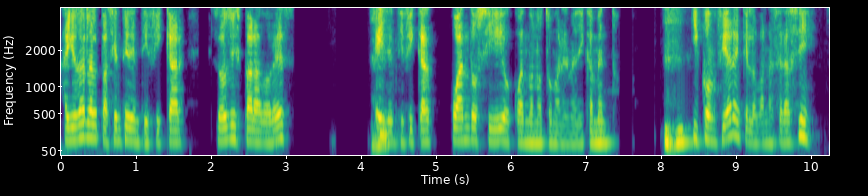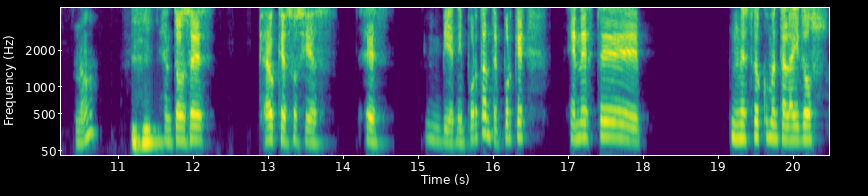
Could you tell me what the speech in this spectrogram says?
ayudarle al paciente a identificar los disparadores e identificar cuándo sí o cuándo no tomar el medicamento. Y confiar en que lo van a hacer así, ¿no? Entonces, creo que eso sí es, es bien importante, porque en este, en este documental hay dos,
